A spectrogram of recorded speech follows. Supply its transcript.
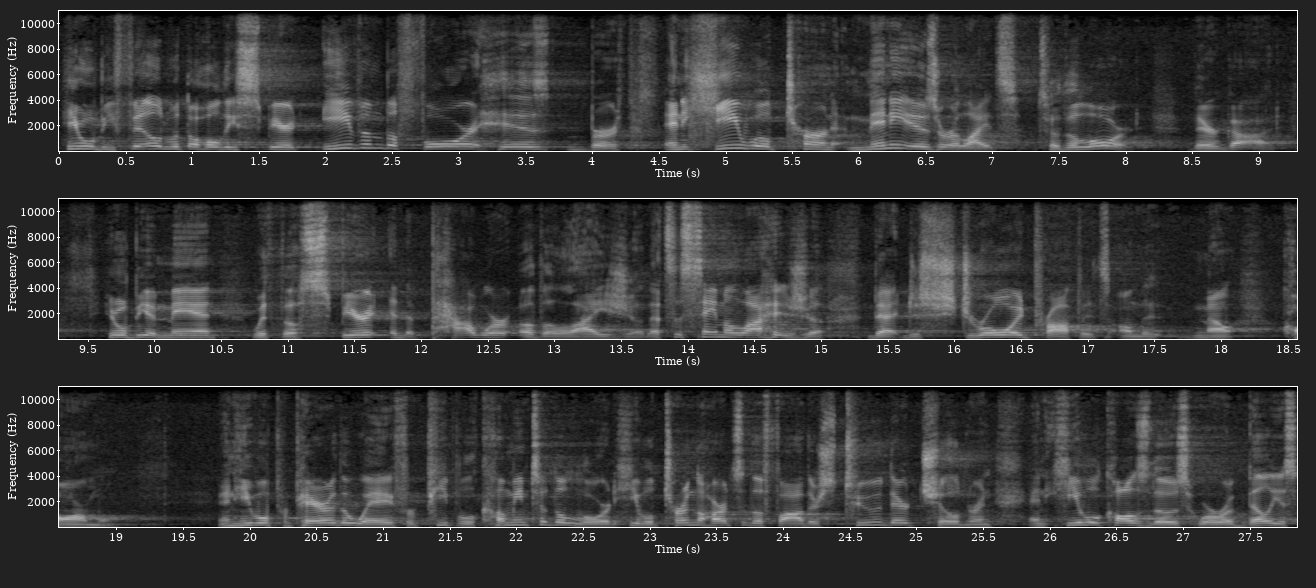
He will be filled with the Holy Spirit even before his birth, and he will turn many Israelites to the Lord, their God he will be a man with the spirit and the power of Elijah. That's the same Elijah that destroyed prophets on the Mount Carmel. And he will prepare the way for people coming to the Lord. He will turn the hearts of the fathers to their children, and he will cause those who are rebellious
